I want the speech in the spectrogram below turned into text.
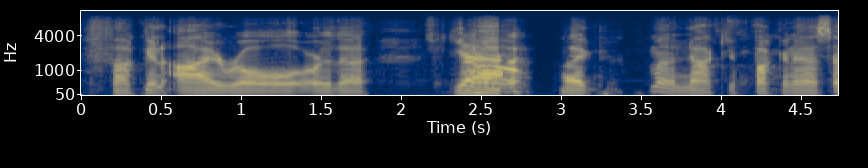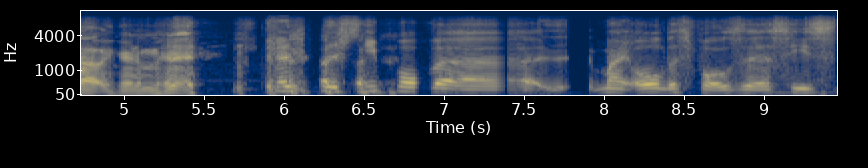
Fucking eye roll or the yeah, like I'm gonna knock your fucking ass out here in a minute. Does, does she pull the? Uh, my oldest pulls this. He's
